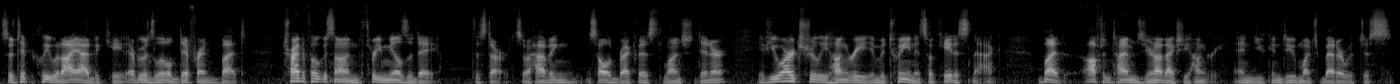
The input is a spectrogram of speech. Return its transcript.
So typically, what I advocate, everyone's a little different, but try to focus on three meals a day to start. So having solid breakfast, lunch, dinner. If you are truly hungry in between, it's okay to snack. But oftentimes you're not actually hungry, and you can do much better with just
